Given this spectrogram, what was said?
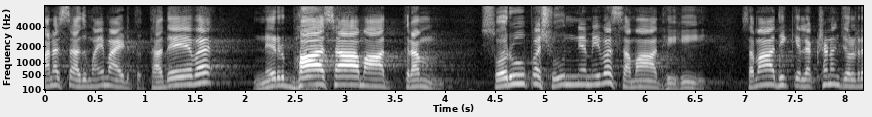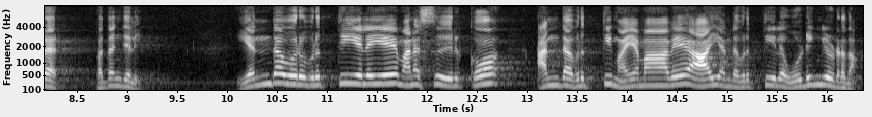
மனசு அது மயமாகிடுது ததேவ நிர்பாசா மாத்திரம். ஸ்வரூப சூன்யமிவ சமாதி சமாதிக்கு லக்ஷணம் சொல்கிறார் பதஞ்சலி. எந்த ஒரு விற்த்தியிலேயே மனசு இருக்கோ அந்த விற்பி மயமாகவே ஆகி அந்த விற்த்தியில் ஒடுங்கிவிடுறதான்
